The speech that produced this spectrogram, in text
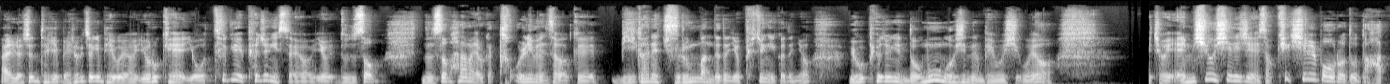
알려준 되게 매력적인 배우예요. 요렇게, 요 특유의 표정이 있어요. 요 눈썹, 눈썹 하나만 이렇게 탁 올리면서 그 미간에 주름 만드는 요 표정이 있거든요. 요 표정이 너무 멋있는 배우시고요. 저희 MCU 시리즈에서 퀵실버로도 나왔,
